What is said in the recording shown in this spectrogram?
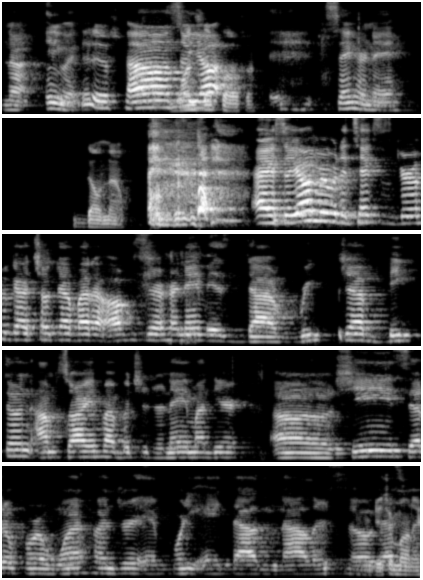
No, anyway. It is. Uh, so One y'all closer. say her name. Don't know. hey, so y'all remember the Texas girl who got choked out by the officer? Her name is Daricha Beekton. I'm sorry if I butchered your name, my dear. Um, she settled for one hundred and forty-eight thousand dollars. So Get your money.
